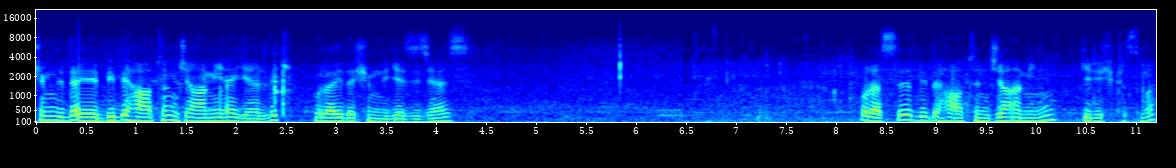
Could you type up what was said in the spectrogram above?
Şimdi de e, Bibi Hatun Camii'ne geldik. Burayı da şimdi gezeceğiz. Burası Bibi Hatun Camii'nin giriş kısmı.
